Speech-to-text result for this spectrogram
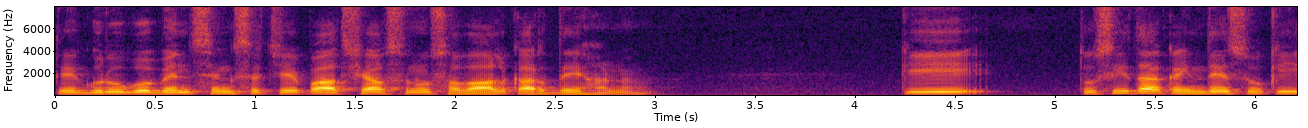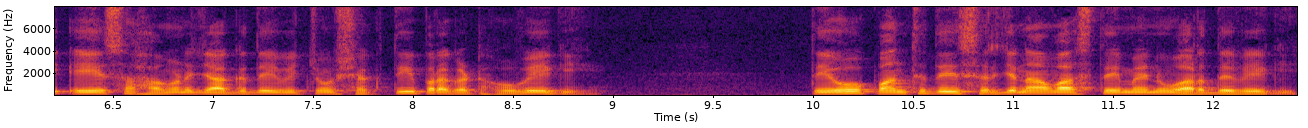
ਤੇ ਗੁਰੂ ਗੋਬਿੰਦ ਸਿੰਘ ਸੱਚੇ ਪਾਤਸ਼ਾਹ ਉਸ ਨੂੰ ਸਵਾਲ ਕਰਦੇ ਹਨ ਕਿ ਤੁਸੀਂ ਤਾਂ ਕਹਿੰਦੇ ਸੋ ਕਿ ਇਸ ਹਵਨ ਜਗ ਦੇ ਵਿੱਚੋਂ ਸ਼ਕਤੀ ਪ੍ਰਗਟ ਹੋਵੇਗੀ ਤੇ ਉਹ ਪੰਥ ਦੀ ਸਿਰਜਣਾ ਵਾਸਤੇ ਮੈਨੂੰ ਵਰ ਦੇਵੇਗੀ।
